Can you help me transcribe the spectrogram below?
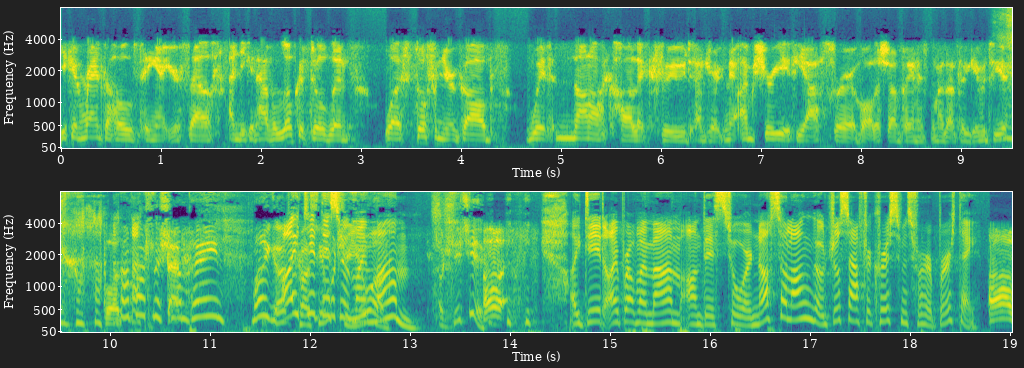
you can rent the whole thing out yourself and you can have a look at Dublin while stuffing your gob with non-alcoholic food and drink. Now, I'm sure if you ask for a bottle of champagne or something like that, they'll give it to you. But A bottle of champagne. My God, I Crossy, did this what with my mum. Oh, did you? Oh, I did. I brought my mum on this tour not so long ago, just after Christmas for her birthday. Oh,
